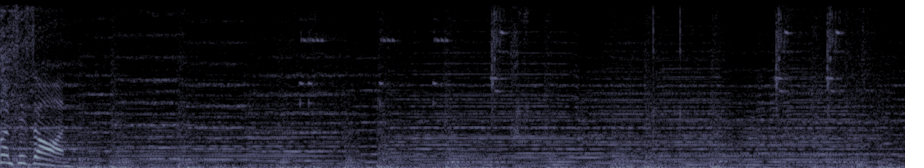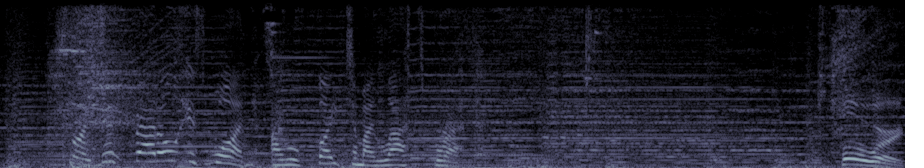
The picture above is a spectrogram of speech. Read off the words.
Hunt is on. Right, this battle is won. I will fight to my last breath. Forward!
